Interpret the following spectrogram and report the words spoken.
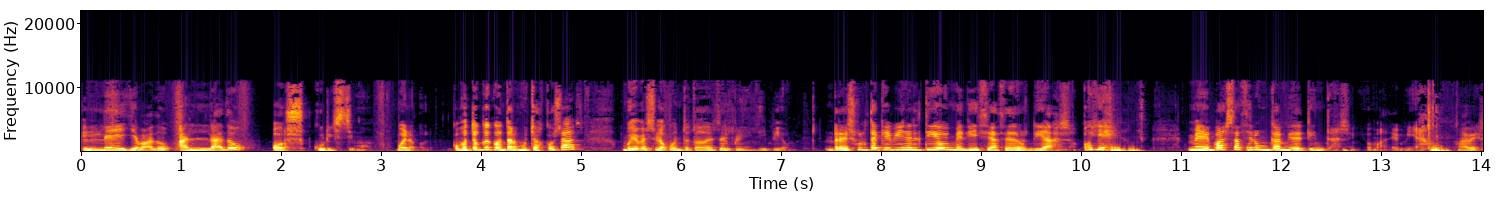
le he llevado al lado oscurísimo. Bueno, como tengo que contar muchas cosas, voy a ver si lo cuento todo desde el principio. Resulta que viene el tío y me dice hace dos días, oye, me vas a hacer un cambio de tintas. Madre mía, a ver.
